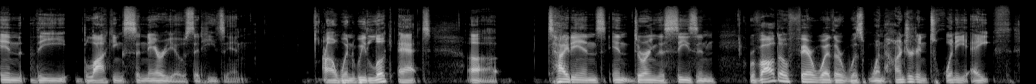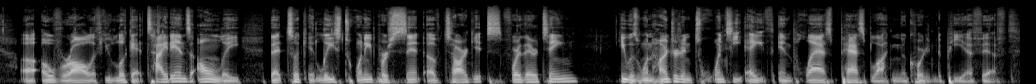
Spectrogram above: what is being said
in the blocking scenarios that he's in. Uh, when we look at uh, tight ends in during the season, Rivaldo Fairweather was 128th uh, overall. If you look at tight ends only, that took at least 20% of targets for their team. He was 128th in pass, blocking, according to PFF.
